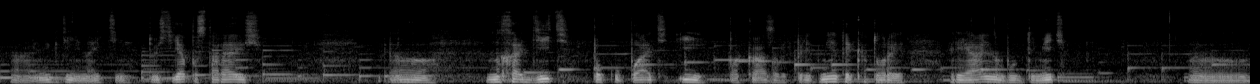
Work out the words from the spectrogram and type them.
э, нигде не найти. То есть я постараюсь э, находить, покупать и показывать предметы, которые реально будут иметь э,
